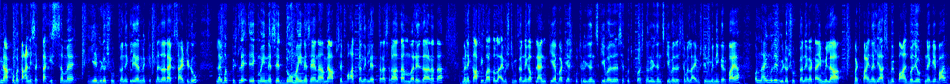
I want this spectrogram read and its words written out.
मैं आपको बता नहीं सकता इस समय ये वीडियो शूट करने के लिए मैं कितना ज़्यादा एक्साइटेड हूँ। लगभग पिछले एक महीने से दो महीने से है ना, मैं आपसे बात करने के लिए तरस रहा था, मरे जा रहा था। मैंने काफ़ी बार तो लाइव स्ट्रीम करने का प्लान किया बट यार कुछ रीजन्स की वजह से, कुछ पर्सनल रीजन्स की वजह से मैं लाइव स्ट्रीम भी नहीं कर पाया और ना ही मुझे वीडियो शूट करने का टाइम मिला। बट फाइनली आज सुबह पाँच बजे उठने के बाद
